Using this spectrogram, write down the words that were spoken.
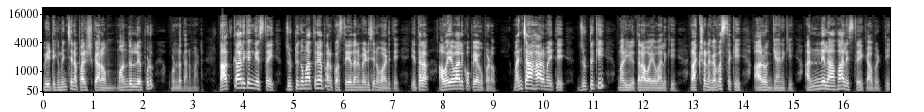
వీటికి మించిన పరిష్కారం మందుల్లో ఎప్పుడు ఉండదన్నమాట. తాత్కాలికంగా ఇస్తాయి జుట్టుకు మాత్రమే పనికొస్తాయి ఏదైనా మెడిసిన్ వాడితే. ఇతర అవయవాలకు ఉపయోగపడవు. మంచి ఆహారం అయితే జుట్టుకి మరియు ఇతర అవయవాలకి రక్షణ వ్యవస్థకి ఆరోగ్యానికి అన్ని లాభాలు ఇస్తాయి కాబట్టి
